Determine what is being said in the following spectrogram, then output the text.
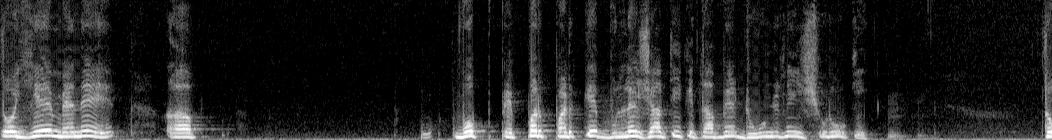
तो ये मैंने आ, वो पेपर पढ़ के बुल्ले शाह की किताबें ढूंढनी शुरू की। तो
